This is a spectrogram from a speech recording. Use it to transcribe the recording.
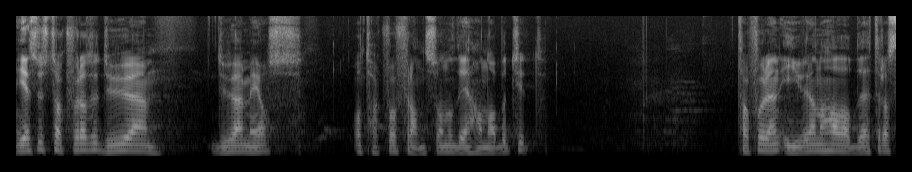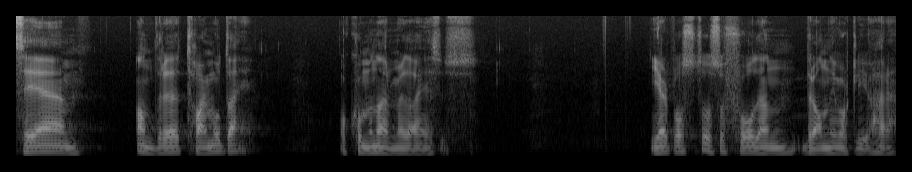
Jesus, takk for at du, uh, du er med oss. Og takk for Fransson og det han har betydd. Takk for den iveren han hadde etter å se andre ta imot deg og komme nærmere deg, Jesus. Hjelp oss til å få den brannen i vårt liv, Herre.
